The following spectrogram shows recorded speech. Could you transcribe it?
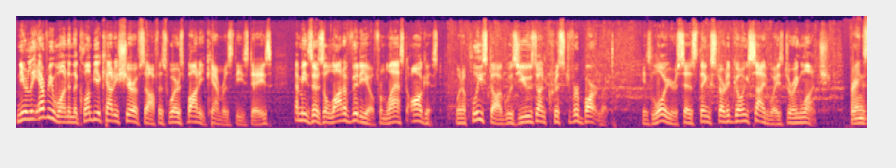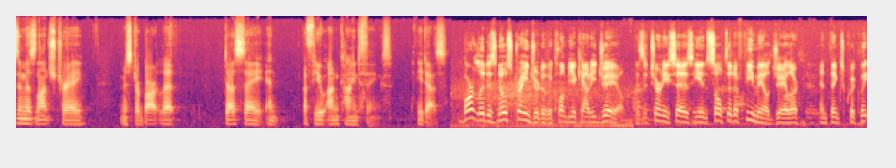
Nearly everyone in the Columbia County Sheriff's Office wears body cameras these days. That means there's a lot of video from last August when a police dog was used on Christopher Bartlett. His lawyer says things started going sideways during lunch. Brings him his lunch tray. Mr. Bartlett does say and a few unkind things. He does. Bartlett is no stranger to the Columbia County Jail. His attorney says he insulted a female jailer and things quickly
